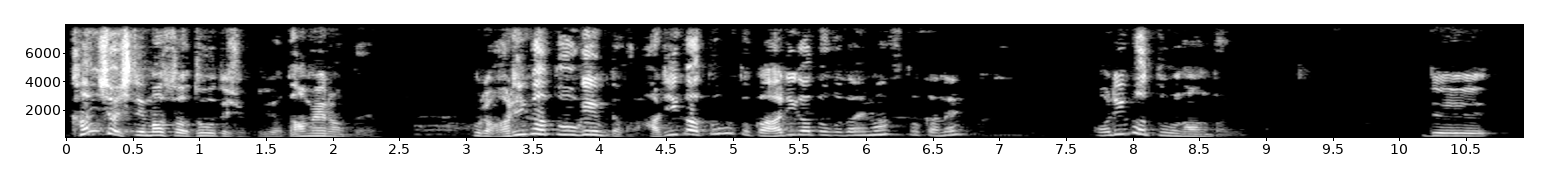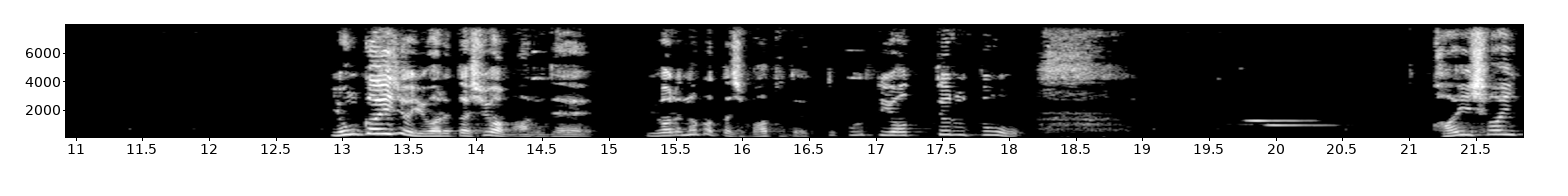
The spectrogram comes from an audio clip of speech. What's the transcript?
感謝してますはどうでしょう？いや、ダメなんだよ。これありがとうゲームだから、ありがとうとかありがとうございますとかね。ありがとうなんだよ。で、4回以上言われた詩は丸で、言われなかったし罰でって、こうやってやってると、会社行っ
